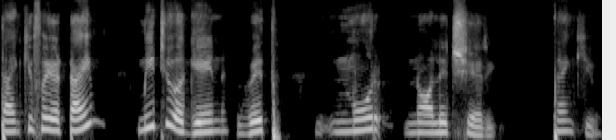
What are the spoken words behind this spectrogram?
Thank you for your time. Meet you again with more knowledge sharing. Thank you.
